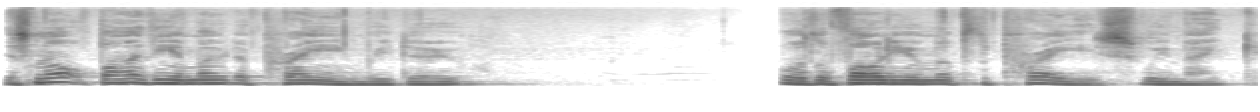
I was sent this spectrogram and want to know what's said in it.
is not by the amount of praying we do or the volume of the praise we make.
